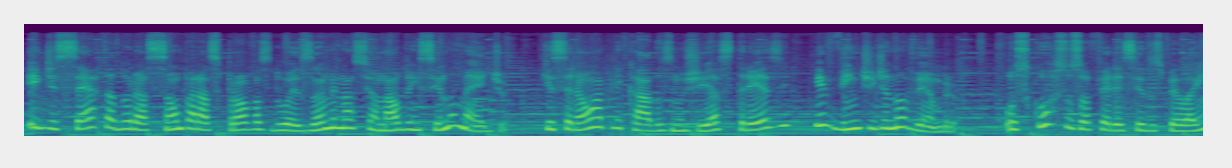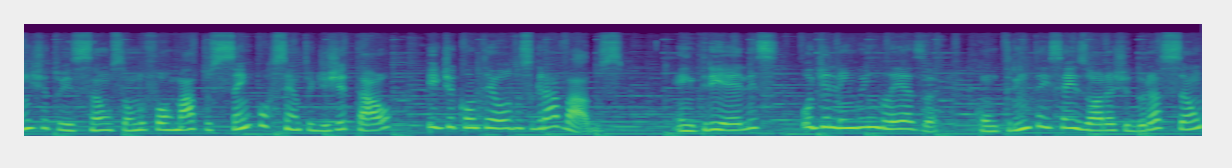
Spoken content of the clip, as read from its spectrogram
e de certa duração para as provas do Exame Nacional do Ensino Médio, que serão aplicadas nos dias 13 e 20 de novembro. Os cursos oferecidos pela instituição são no formato 100% digital e de conteúdos gravados. Entre eles, o de língua inglesa, com 36 horas de duração,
